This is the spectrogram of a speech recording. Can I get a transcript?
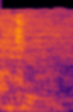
Yahoo!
